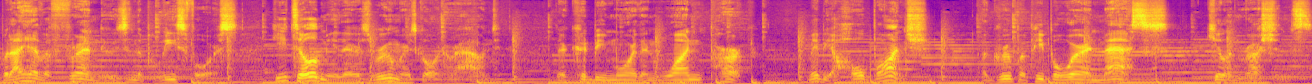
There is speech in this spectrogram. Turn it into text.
But I have a friend who's in the police force. He told me there's rumors going around. There could be more than one perp. Maybe a whole bunch. A group of people wearing masks, killing Russians.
